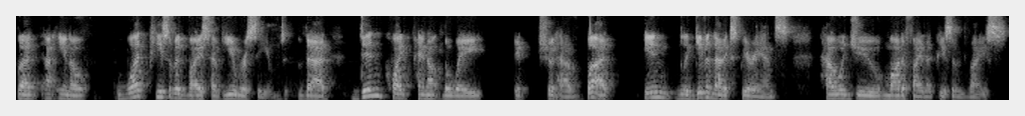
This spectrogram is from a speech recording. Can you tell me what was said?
But, uh, you know, what piece of advice have you received that didn't quite pan out the way it should have, but in like, given that experience, how would you modify that piece of advice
